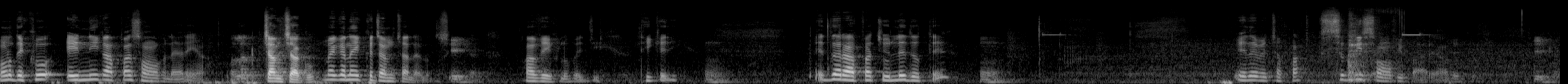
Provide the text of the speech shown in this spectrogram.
ਹੁਣ ਦੇਖੋ ਇੰਨੀ ਕ ਆਪਾਂ ਸੌਂਫ ਲੈ ਰਹੇ ਹਾਂ। ਮਤਲਬ ਚਮਚਾ ਕੋ ਮੈਂ ਕਹਿੰਦਾ ਇੱਕ ਚਮਚਾ ਲੈ ਲਓ ਤੁਸੀਂ। ਠੀਕ ਹੈ। ਆਹ ਵੇਖ ਲਓ ਬਾਈ ਜੀ। ਠੀਕ ਹੈ ਜੀ? ਇੱਧਰ ਆਪਾਂ ਚੁੱਲ੍ਹੇ ਦੇ ਉੱਤੇ ਇਹਦੇ ਵਿੱਚ ਆਪਾਂ ਸਿੱਧੀ ਸੌਂਫ ਹੀ ਪਾ ਰਹੇ ਹਾਂ ਦੇਖੋ। ਠੀਕ ਹੈ।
